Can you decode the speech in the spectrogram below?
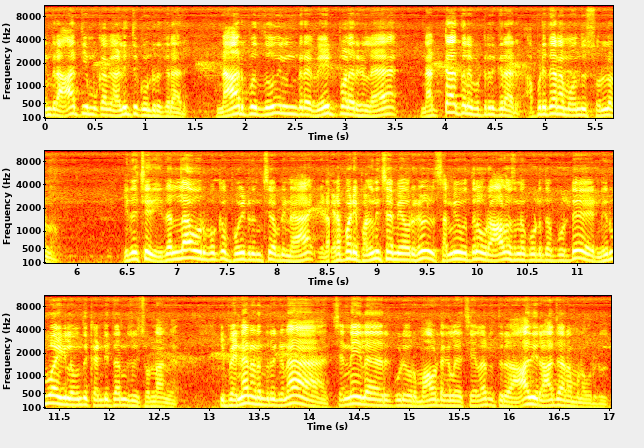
இன்று அதிமுகவை அழித்துக் கொண்டிருக்கிறார். நாற்பது தொகுதியில் நின்ற வேட்பாளர்களை நட்டாத்தில் விட்டிருக்கிறார். அப்படித்தான் நம்ம வந்து சொல்லணும். இது சரி இதெல்லாம் ஒரு பக்கம் போயிட்டு இருந்துச்சு அப்படின்னா எடப்பாடி பழனிசாமி அவர்கள் சமீபத்தில் ஒரு ஆலோசனை கூட்டத்தை போட்டு நிர்வாகிகளை வந்து கண்டித்தார்னு சொல்லி சொன்னாங்க. இப்போ என்ன நடந்திருக்குன்னா சென்னையில் இருக்கக்கூடிய ஒரு மாவட்ட கழக செயலாளர் திரு ஆதி ராஜாராமன் அவர்கள்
